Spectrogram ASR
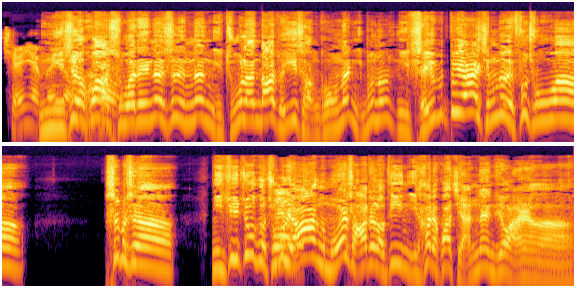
钱也没有。你这话说的那是，那你竹篮打水一场空，那你不能，你谁对爱情都得付出啊？是不是啊？你去做个足疗、按个摩啥的，老弟，你还得花钱呢。你这玩意儿啊，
